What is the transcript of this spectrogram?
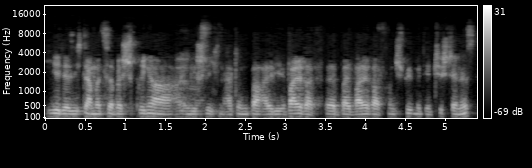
hier, der sich damals ja bei Springer eingeschlichen hat und bei Aldi, Wallraff, äh, bei Wallraff und spielt mit dem Tischtennis.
